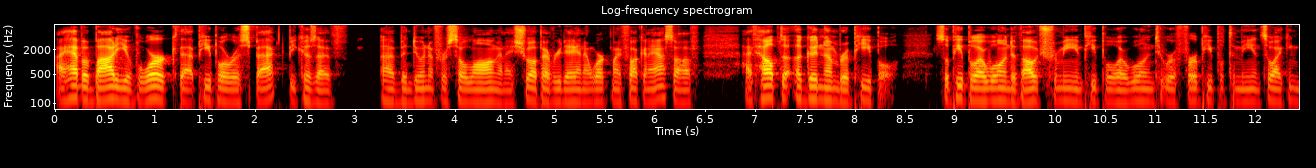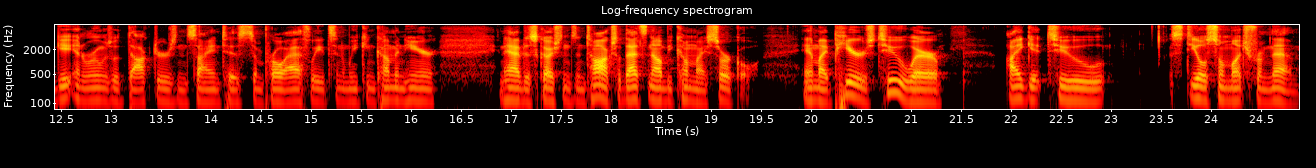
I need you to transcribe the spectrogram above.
I have a body of work that people respect because I've I've been doing it for so long and I show up every day and I work my fucking ass off. I've helped a, a good number of people. So people are willing to vouch for me and people are willing to refer people to me and so I can get in rooms with doctors and scientists and pro athletes and we can come in here and have discussions and talk. So that's now become my circle. And my peers too where I get to steal so much from them.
